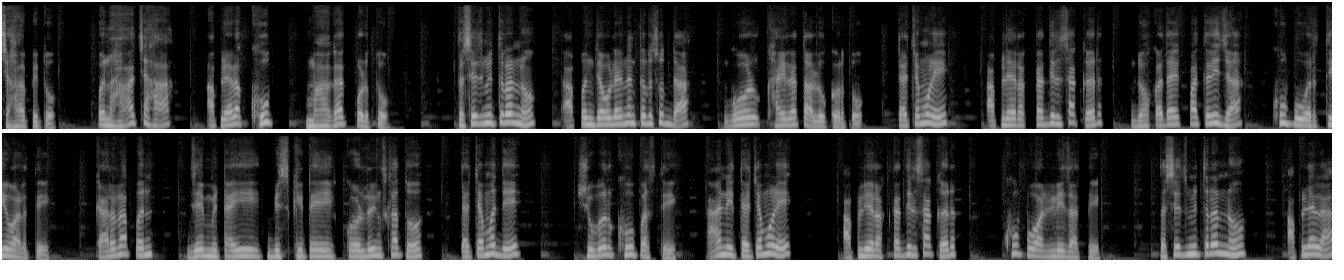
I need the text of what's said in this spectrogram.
चहा पितो. पण हा चहा आपल्याला खूप महागात पडतो. तसेच मित्रांनो आपण जेवल्यानंतर सुद्धा गोड खायला चालू करतो. त्याच्यामुळे आपल्या रक्तातील साखर धोकादायक पातळीच्या खूप वरती वाढते. कारण आपण जे मिठाई बिस्किटे कोल्ड्रिंक्स खातो त्याच्यामध्ये शुगर खूप असते आणि त्याच्यामुळे आपली रक्तातील साखर खूप वाढली जाते. तसेच मित्रांनो आपल्याला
